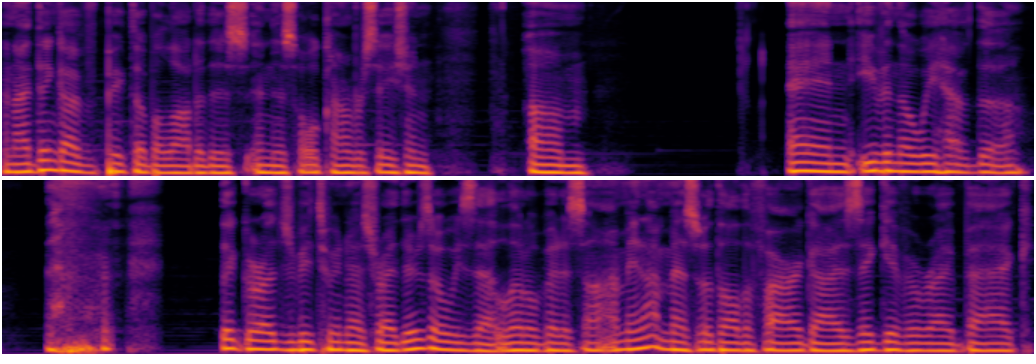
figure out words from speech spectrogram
And I think I've picked up a lot of this in this whole conversation. Um and even though we have the the grudge between us, right? There's always that little bit of something. I mean, I mess with all the fire guys. They give it right back.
